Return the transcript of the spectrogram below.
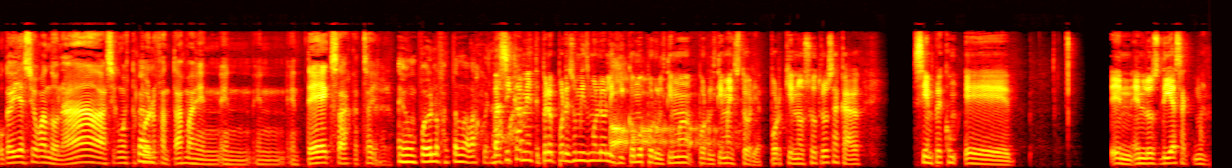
o que había sido abandonada, así como estos Claro. pueblos fantasmas en, en, en, en Texas, ¿cachai? Claro. Es un pueblo fantasma bajo el agua. Básicamente, pero por eso mismo lo elegí como por última, por última historia, porque nosotros acá siempre com- eh, en, en los días, bueno,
